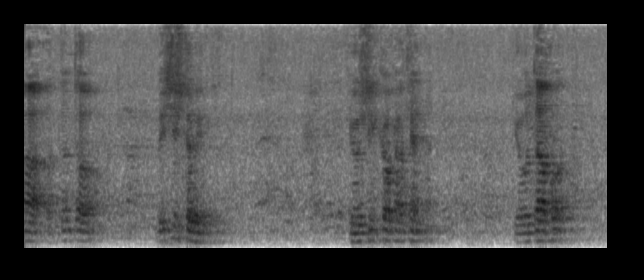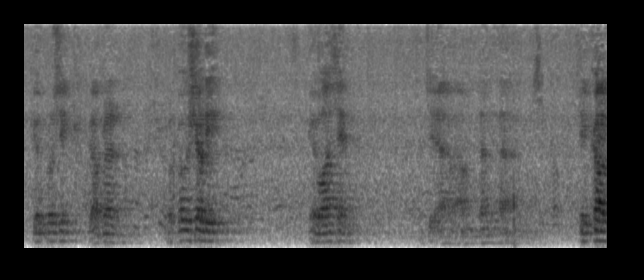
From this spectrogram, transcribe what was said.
অত্যন্ত বিশিষ্ট ব্যক্তি। কেউ শিক্ষক আছেন, কেউ অধ্যাপক, কেউ প্রশিক্ষক, আপনার প্রকৌশলী কেউ আছেন শিক্ষক।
